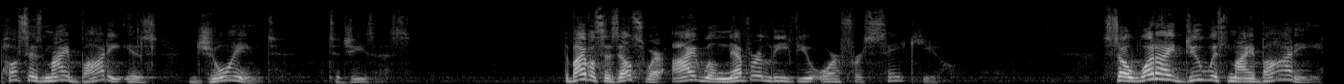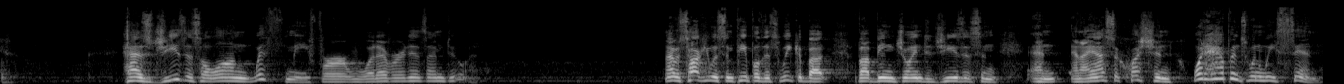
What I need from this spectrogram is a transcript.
Paul says, My body is joined to Jesus. The Bible says elsewhere, I will never leave you or forsake you. So, what I do with my body has Jesus along with me for whatever it is I'm doing. I was talking with some people this week about, about being joined to Jesus, and, and, and I asked a question what happens when we sin?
